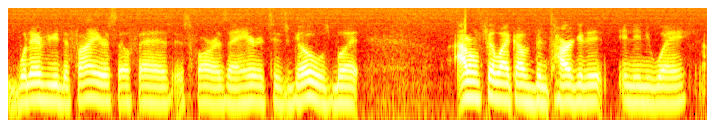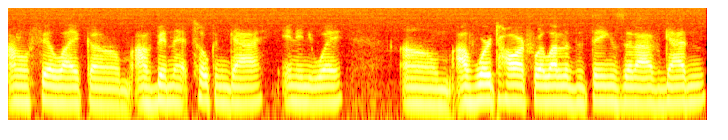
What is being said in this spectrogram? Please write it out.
whatever you define yourself as as far as that heritage goes, but I don't feel like I've been targeted in any way. I don't feel like um, I've been that token guy in any way. Um, I've worked hard for a lot of the things that I've gotten,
